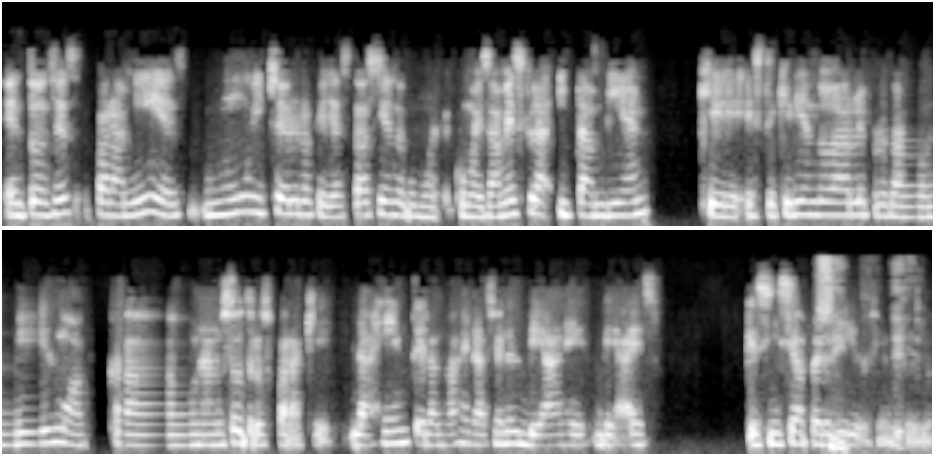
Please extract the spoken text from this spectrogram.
Entonces, para mí es muy chévere lo que ella está haciendo, como, como esa mezcla y también que esté queriendo darle protagonismo a cada uno de nosotros para que la gente, las nuevas generaciones vean vea eso, que sí se ha perdido, sí. yo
